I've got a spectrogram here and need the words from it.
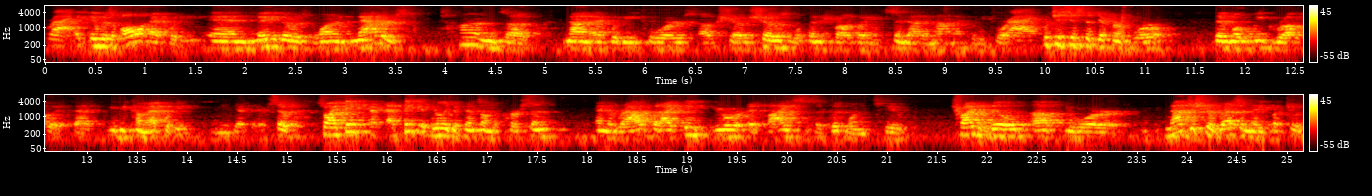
Right, It was all equity, and maybe there was one, now there's tons of non-equity tours of shows. Shows will finish Broadway and send out a non-equity tour, right, which is just a different world than what we grew up with, that you become equity when you get there. So, so I think, I think it really depends on the person and the route, but I think your advice is a good one to try to build up your, not just your resume, but your,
